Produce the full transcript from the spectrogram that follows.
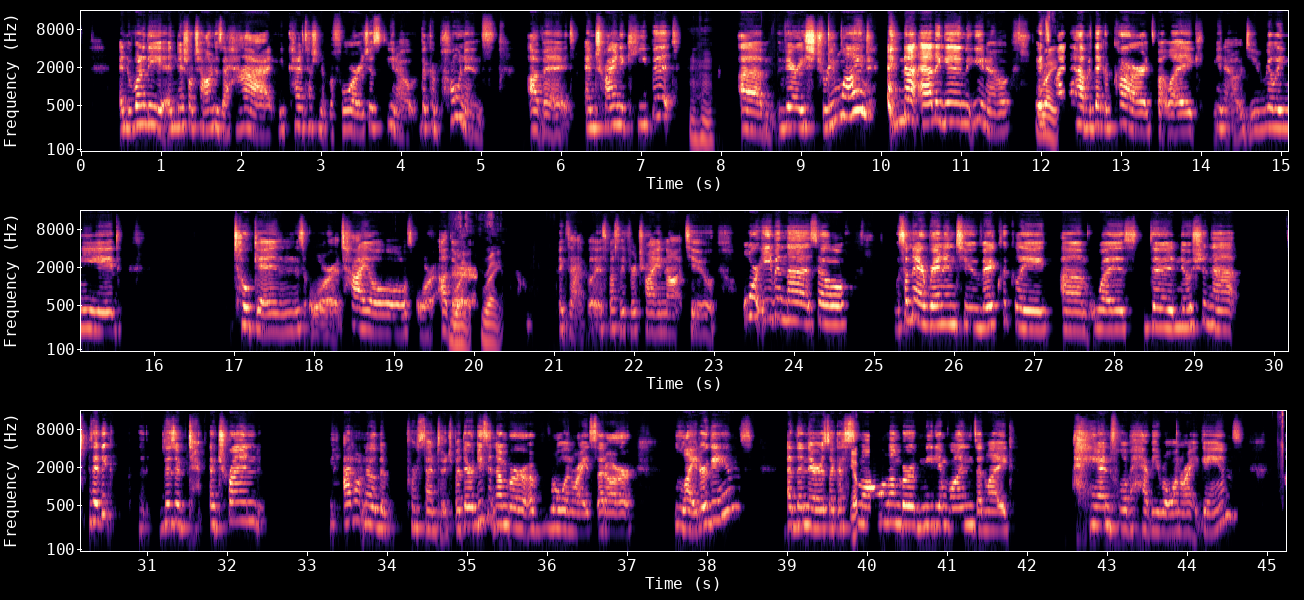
and one of the initial challenges i had you kind of touched on it before is just you know the components of it and trying to keep it hmm um, very streamlined and not adding in you know it's Right. fine to have a deck of cards but like you know do you really need tokens or tiles or other right right exactly especially if you're trying not to or even the so something i ran into very quickly um, was the notion that 'cause i think th- there's a trend i don't know the percentage but there are a decent number of roll and writes that are lighter games and then there's like a Yep. small number of medium ones and like a handful of heavy roll and write games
